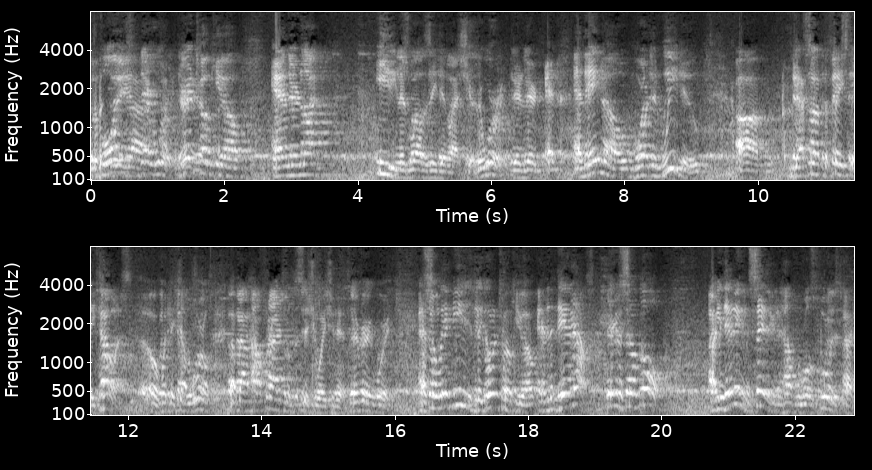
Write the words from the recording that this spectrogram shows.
The boys, They are. they're worried. They're in Tokyo, and they're not eating as well as they did last year. They're worried. They're, they're, and, and they know more than we do. Um, that's not the face they tell us, uh, or what they tell the world, about how fragile the situation is. They're very worried. And so they need, they go to Tokyo, and they announce they're going to sell gold. I mean, they didn't even say they're going to help the world's poor this time.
